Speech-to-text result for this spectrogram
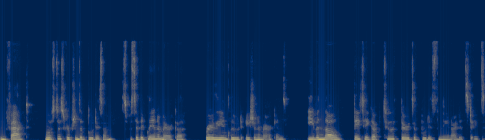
In fact, most descriptions of Buddhism, specifically in America, rarely include Asian Americans, even though they take up two thirds of Buddhists in the United States.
